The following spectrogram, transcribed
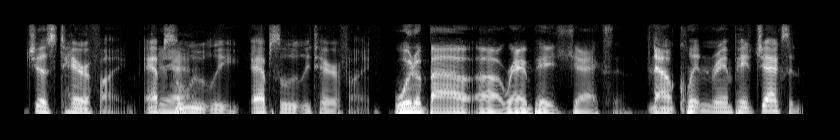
just terrifying. Absolutely, absolutely terrifying. What about uh, Rampage Jackson? Now, Quinton Rampage Jackson,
